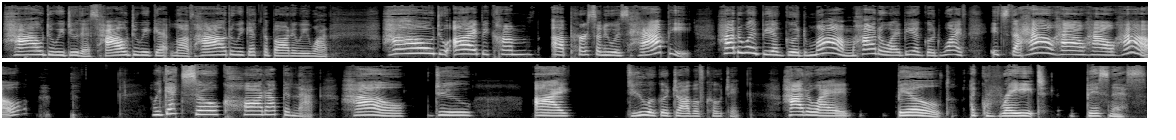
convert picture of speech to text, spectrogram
How do we do this? How do we get love? How do we get the body we want? How do I become a person who is happy? How do I be a good mom? How do I be a good wife? It's the how, how, how, how. We get so caught up in that. How do I do a good job of coaching? How do I build a great business?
